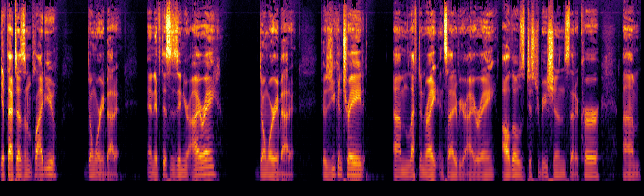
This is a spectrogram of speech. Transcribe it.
if that doesn't apply to you, don't worry about it. And if this is in your IRA, don't worry about it because you can trade um, left and right inside of your IRA. All those distributions that occur um,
